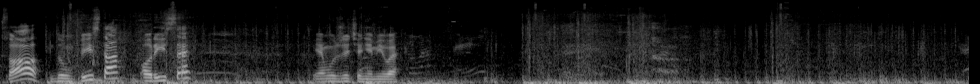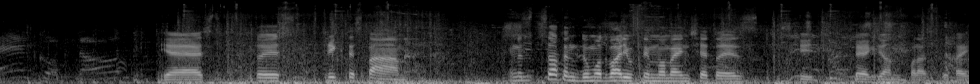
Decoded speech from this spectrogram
Co? Doomfista? Orise? Jemu życie niemiłe. Jest. To jest stricte spam. No co ten Doom odwalił w tym momencie, to jest... Czekaj, gdzie on po raz tutaj?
